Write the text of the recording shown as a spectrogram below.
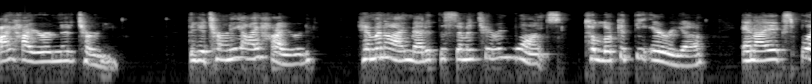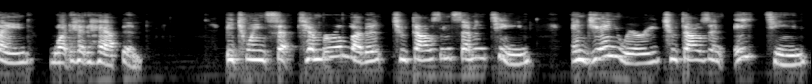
I hired an attorney. The attorney I hired, him and I met at the cemetery once to look at the area, and I explained what had happened. Between September 11, 2017 and January 2018,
